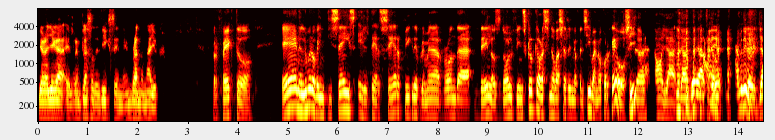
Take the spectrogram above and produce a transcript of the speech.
y ahora llega el reemplazo de Diggs en Brandon Ayuk. Perfecto. En el número 26, el tercer pick de primera ronda de los Dolphins. Creo que ahora sí no va a ser línea ofensiva, ¿no, Jorge? ¿O sí? Ya, no, ya, ya, ya, ya, ya,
